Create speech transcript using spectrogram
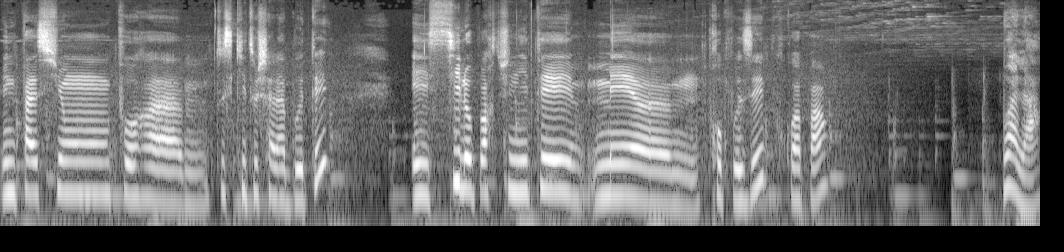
une passion pour euh, tout ce qui touche à la beauté. Et si l'opportunité m'est euh, proposée, pourquoi pas? Voilà,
